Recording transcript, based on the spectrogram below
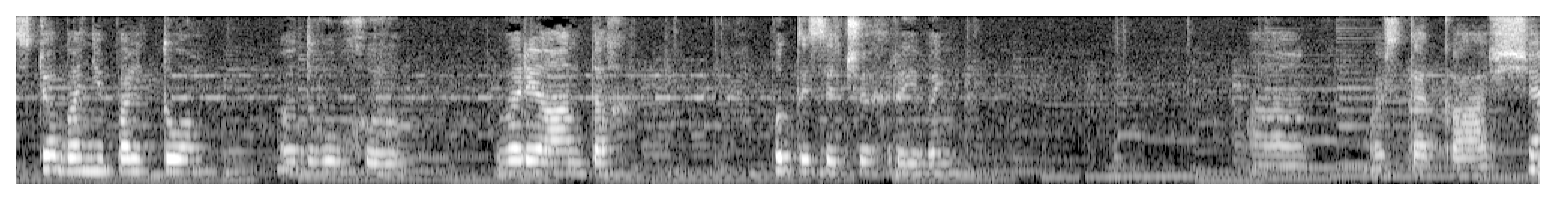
стьобані пальто у двох е, варіантах по 1000 гривень. Ось така ще.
